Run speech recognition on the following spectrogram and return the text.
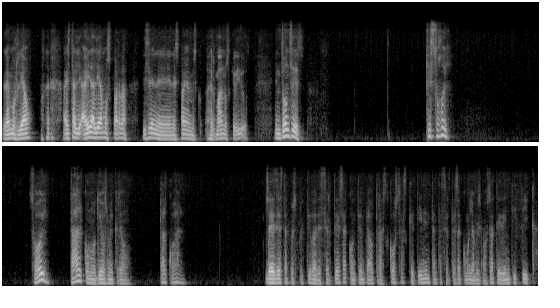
la hemos liado. Ahí, la liamos parda, dicen en España mis hermanos queridos. Entonces, ¿qué soy? Soy tal como Dios me creó, tal cual. Desde esta perspectiva de certeza, contempla otras cosas que tienen tanta certeza como ella misma. O sea, te identificas.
